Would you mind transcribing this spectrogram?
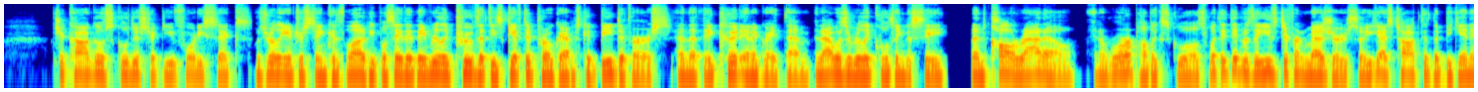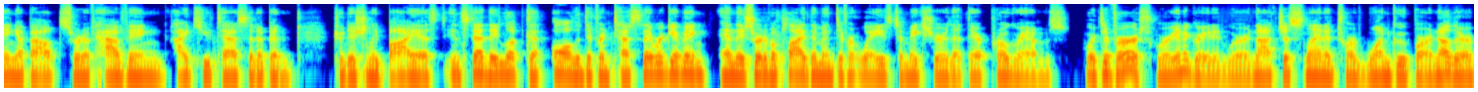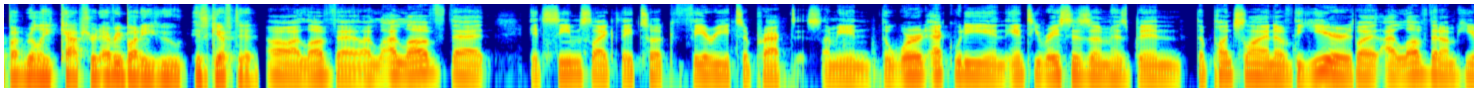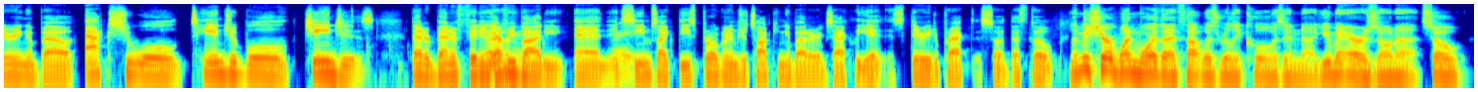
Chicago School District U46 was really interesting because a lot of people say that they really proved that these gifted programs could be diverse and that they could integrate them. And that was a really cool thing to see. In Colorado, in Aurora Public Schools, what they did was they used different measures. So you guys talked at the beginning about sort of having IQ tests that have been traditionally biased. Instead, they looked at all the different tests they were giving and they sort of applied them in different ways to make sure that their programs were diverse, were integrated, were not just slanted toward one group or another, but really captured everybody who is gifted. Oh, I love that. I, I love that it seems like they took theory to practice. I mean, the word equity and anti racism has been the punchline of the year, but I love that I'm hearing about actual, tangible changes that are benefiting Yeah. everybody. And it Right. seems like these programs you're talking about are exactly it. It's theory to practice. So that's dope. Let me share one more that I thought was really cool. It was in uh, Yuma, Arizona. So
